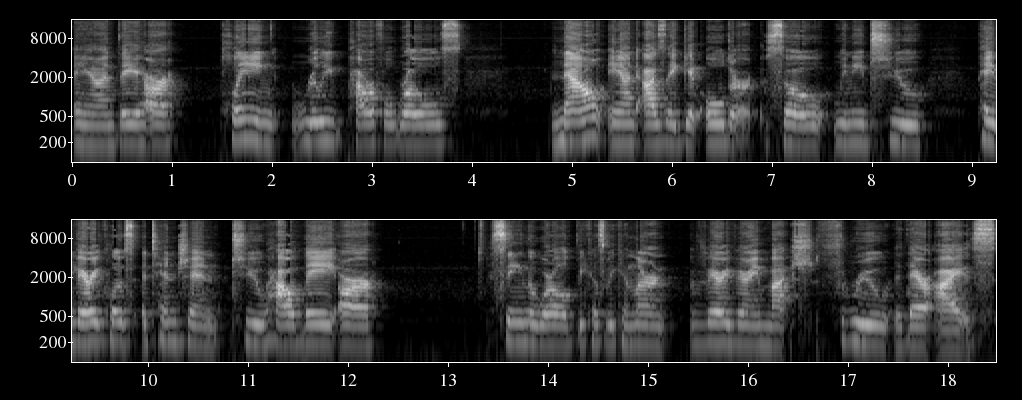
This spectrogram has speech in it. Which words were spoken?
and they are playing really powerful roles now and as they get older. So we need to pay very close attention to how they are seeing the world because we can learn very, very much through their eyes,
